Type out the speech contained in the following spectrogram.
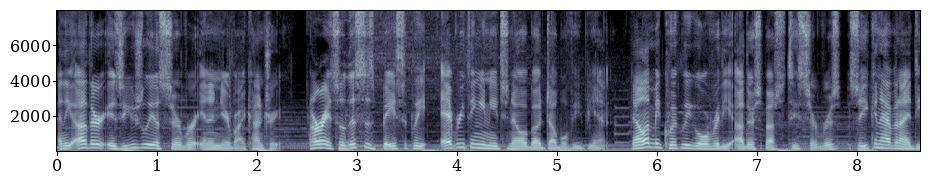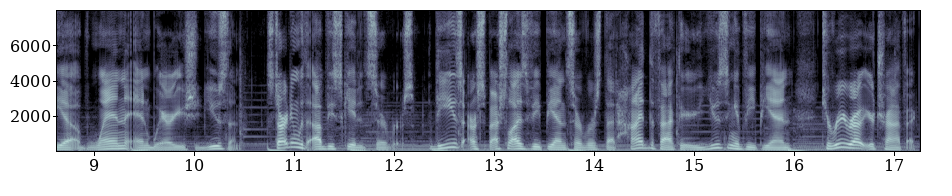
and the other is usually a server in a nearby country. Alright, so this is basically everything you need to know about Double VPN. Now let me quickly go over the other specialty servers so you can have an idea of when and where you should use them. Starting with obfuscated servers. These are specialized VPN servers that hide the fact that you're using a VPN to reroute your traffic,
